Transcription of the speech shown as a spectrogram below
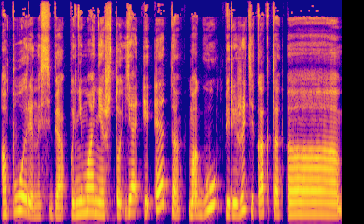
опоре на себя, понимание, что я и это могу пережить и как-то э,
